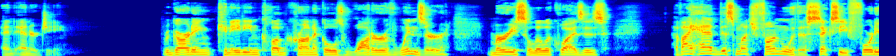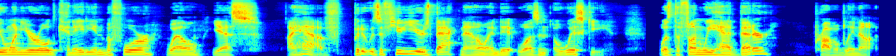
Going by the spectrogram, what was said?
and energy. Regarding Canadian Club Chronicles Water of Windsor, Murray soliloquizes, have I had this much fun with a sexy 41 year old Canadian before? Well, yes, I have. But it was a few years back now, and it wasn't a whiskey. Was the fun we had better? Probably not.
